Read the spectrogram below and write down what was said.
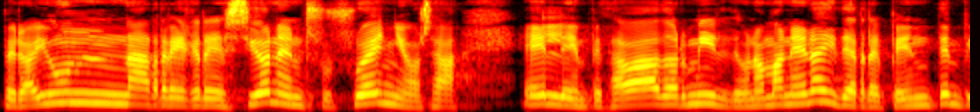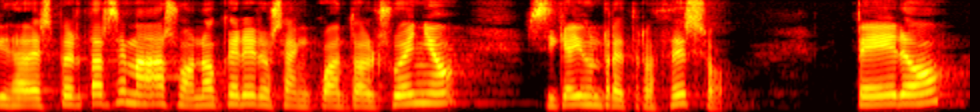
pero hay una regresión en su sueño. O sea, él empezaba a dormir de una manera y de repente empieza a despertarse más o a no querer. O sea, en cuanto al sueño, sí que hay un retroceso. Pero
